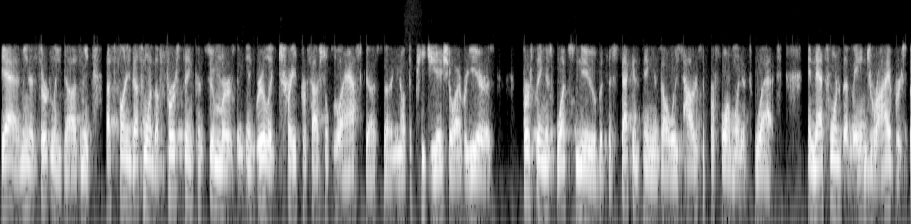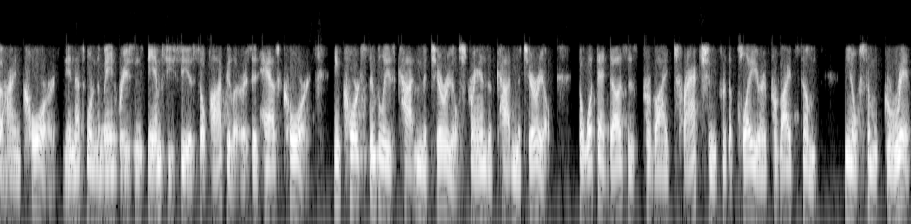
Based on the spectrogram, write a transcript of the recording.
Yeah, I mean, it certainly does. I mean, that's funny. That's one of the first thing consumers and, and really trade professionals will ask us, uh, you know, at the PGA show every year is first thing is what's new, but the second thing is always how does it perform when it's wet? And that's one of the main drivers behind cord. And that's one of the main reasons the MCC is so popular is it has cord. And cord simply is cotton material, strands of cotton material. But what that does is provide traction for the player. It provides some, you know, some grit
